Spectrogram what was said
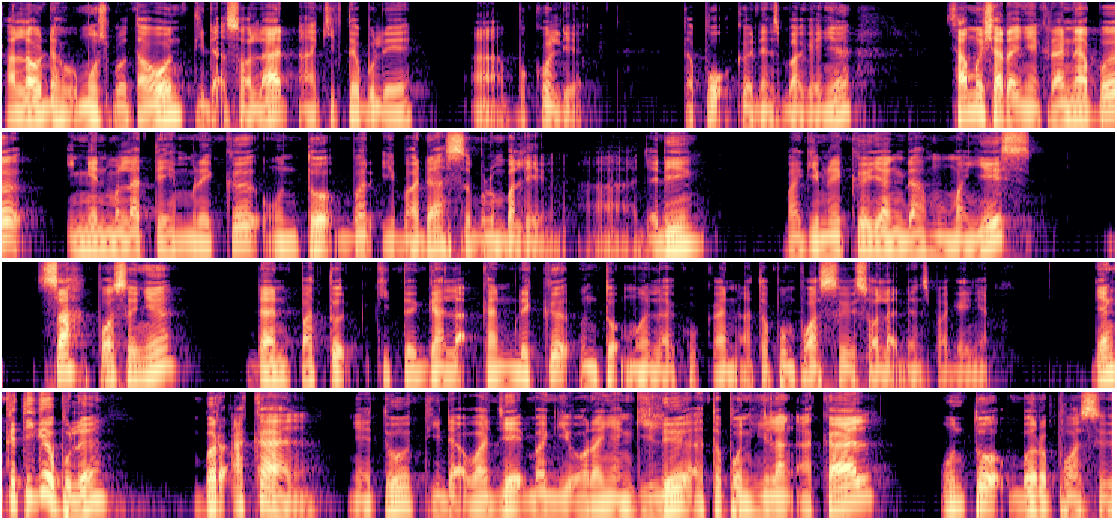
kalau dah umur 10 tahun tidak solat uh, kita boleh uh, pukul dia. Tepuk ke dan sebagainya. Sama syaratnya kerana apa? Ingin melatih mereka untuk beribadah sebelum balik. Ha, jadi bagi mereka yang dah mumayyiz sah puasanya dan patut kita galakkan mereka untuk melakukan ataupun puasa, solat dan sebagainya. Yang ketiga pula berakal iaitu tidak wajib bagi orang yang gila ataupun hilang akal untuk berpuasa.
